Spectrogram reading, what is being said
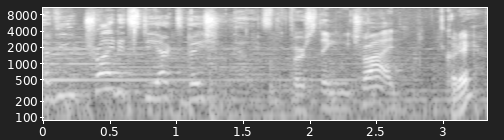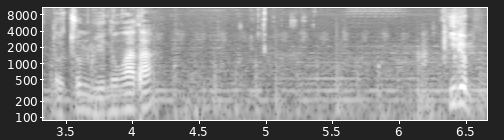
Have you tried its deactivation code? It's the first thing we tried. 그래? 너 좀 유능하다. 이름.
